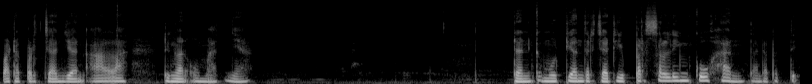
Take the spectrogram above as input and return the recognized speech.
pada perjanjian Allah dengan umatnya. Dan kemudian terjadi perselingkuhan, tanda petik.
